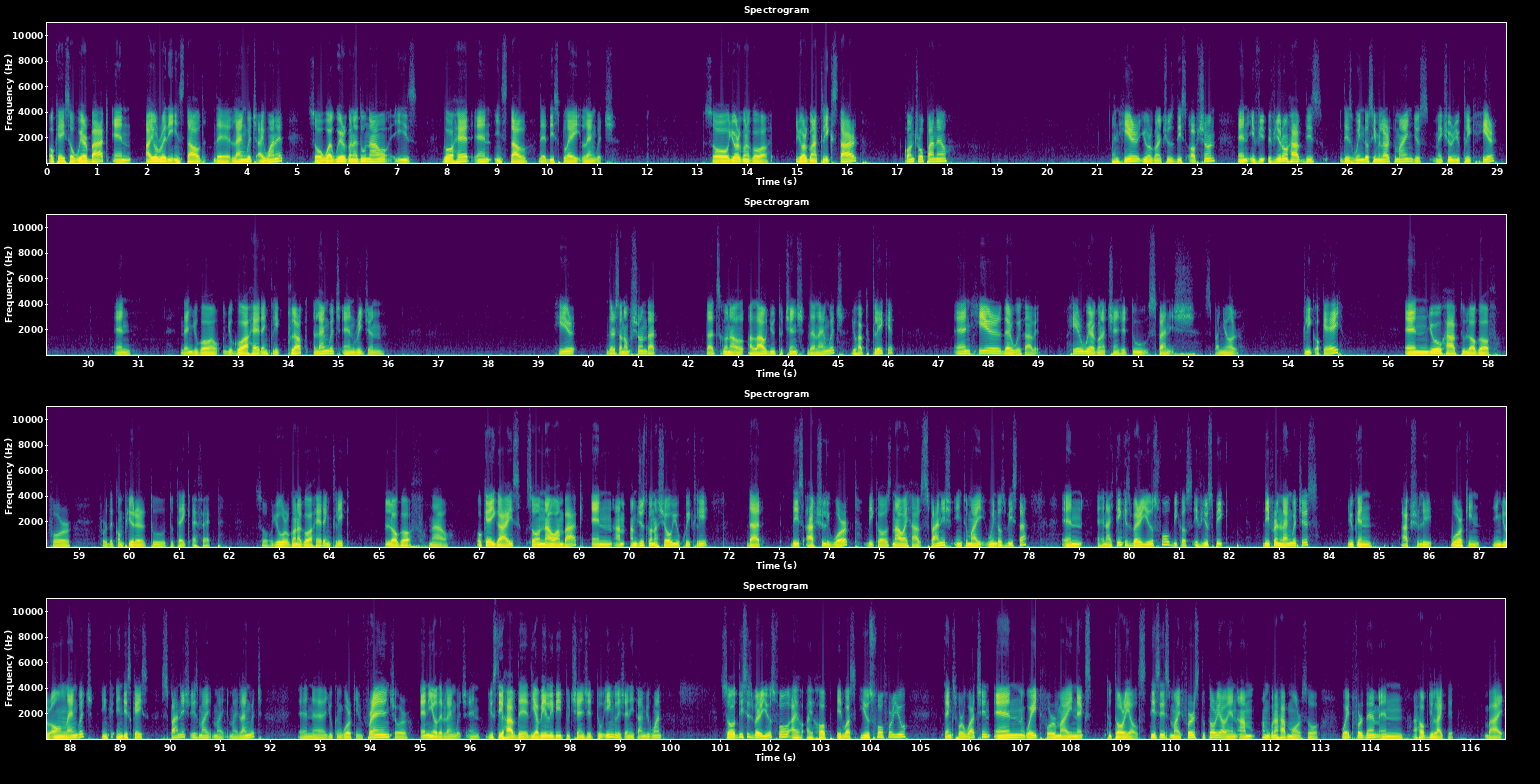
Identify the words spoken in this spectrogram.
Okay so we're back and I already installed the language I wanted. So what we're gonna do now is go ahead and install the display language. So you're gonna go you're gonna click start control panel and here you're going to choose this option. And if you if you don't have this this window similar to mine just make sure you click here. And then you go you go ahead and click clock language and region. Here there's an option that that's gonna allow you to change the language. You have to click it. And here there we have it here we are gonna change it to Spanish Español click OK. And you have to log off for for the computer to to take effect. So you're gonna go ahead and click log off now. Okay guys. So now I'm back and I'm, I'm just gonna show you quickly that this actually worked because now I have Spanish into my Windows Vista and and I think it's very useful because if you speak different languages you can actually work in in your own language. In, in this case Spanish is my, my, my language. And uh, you can work in French or any other language. And you still have the, the ability to change it to English anytime you want. So this is very useful. I, I hope it was useful for you. Thanks for watching and wait for my next tutorials. This is my first tutorial and I'm I'm gonna have more so wait for them and I hope you liked it. Bye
